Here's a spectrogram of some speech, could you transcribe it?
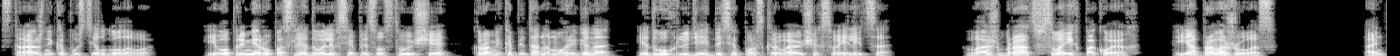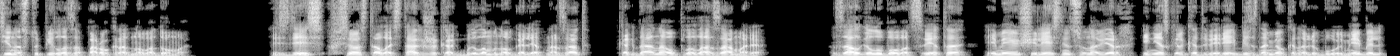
Стражник опустил голову. Его примеру последовали все присутствующие, кроме капитана Моригана и двух людей, до сих пор скрывающих свои лица. «Ваш брат в своих покоях. Я провожу вас». Антина ступила за порог родного дома. Здесь все осталось так же, как было много лет назад, когда она уплыла за море. Зал голубого цвета, имеющий лестницу наверх и несколько дверей без намека на любую мебель,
